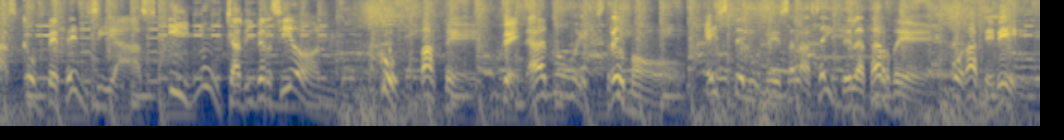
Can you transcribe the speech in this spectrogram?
Más competencias y mucha diversión. Combate Verano Extremo. Este lunes a las 6 de la tarde por ATV.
